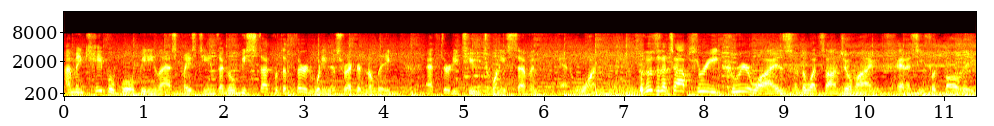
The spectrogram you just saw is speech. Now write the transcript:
I'm incapable of beating last place teams, I'm going to be stuck with the third winningest record in the league at 32, 27, and 1. So those are the top three career wise in the What's on Joe Mind Fantasy Football League.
